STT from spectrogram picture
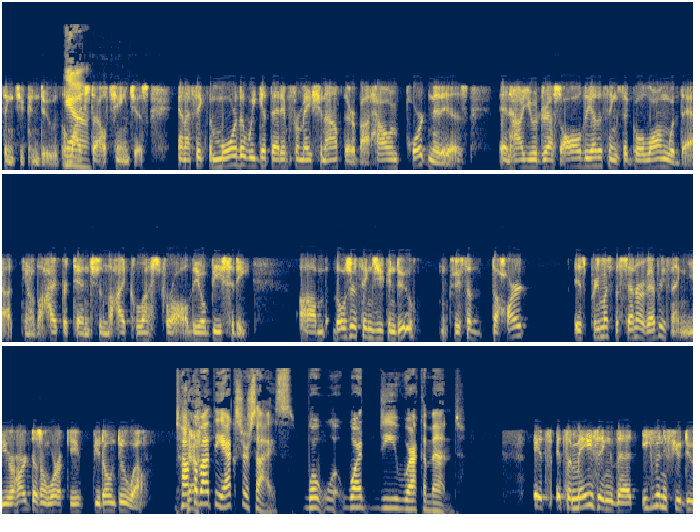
things you can do, the Yeah. lifestyle changes. And I think the more that we get that information out there about how important it is and how you address all the other things that go along with that, you know, the hypertension, the high cholesterol, the obesity, um, those are things you can do. Like you said, the heart is pretty much the center of everything. Your heart doesn't work, you, you don't do well. Talk Yeah. about the exercise. What, what what do you recommend? it's it's amazing that even if you do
